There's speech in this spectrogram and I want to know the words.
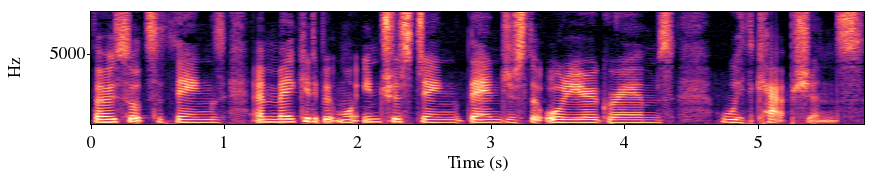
those sorts of things, and make it a bit more interesting than just the audiograms with captions.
